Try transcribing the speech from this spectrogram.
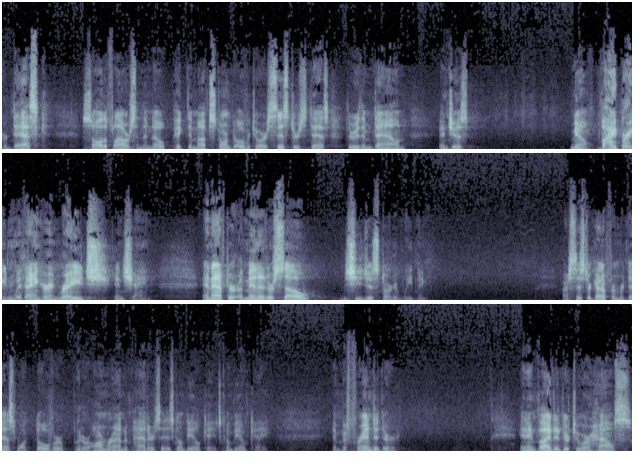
her desk, saw the flowers in the note, picked them up, stormed over to our sister's desk, threw them down, and just, you know, vibrating with anger and rage and shame. And after a minute or so, she just started weeping. Our sister got up from her desk, walked over, put her arm around her, patted her, and said, It's going to be okay. It's going to be okay. And befriended her and invited her to her house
